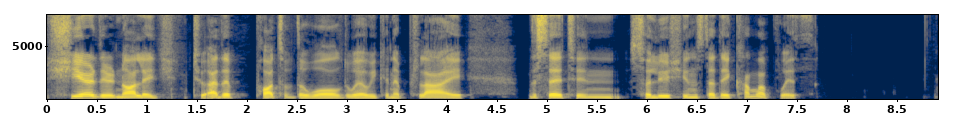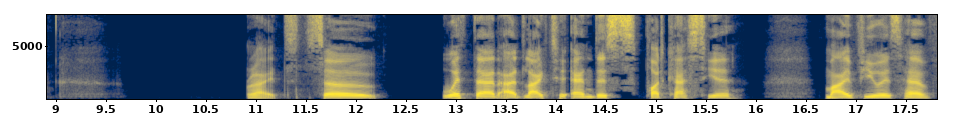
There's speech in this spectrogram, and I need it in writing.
share their knowledge to other parts of the world where we can apply the certain solutions that they come up with. Right. So with that i'd like to end this podcast here. My viewers have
